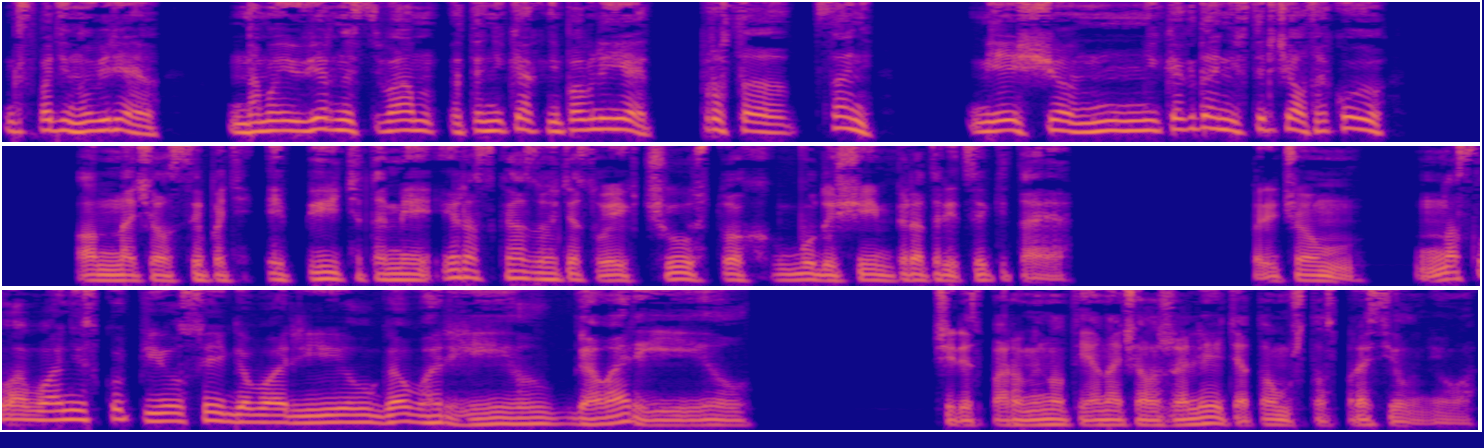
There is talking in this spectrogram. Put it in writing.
господин, уверяю, на мою верность вам это никак не повлияет. Просто, Сань, я еще никогда не встречал такую...» Он начал сыпать эпитетами и рассказывать о своих чувствах к будущей императрице Китая. Причем на слова не скупился и говорил, говорил, говорил. Через пару минут я начал жалеть о том, что спросил у него.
